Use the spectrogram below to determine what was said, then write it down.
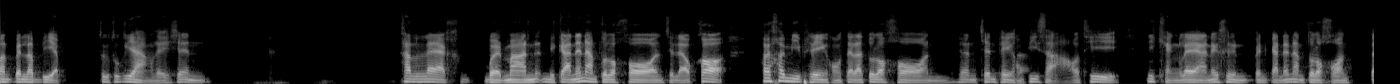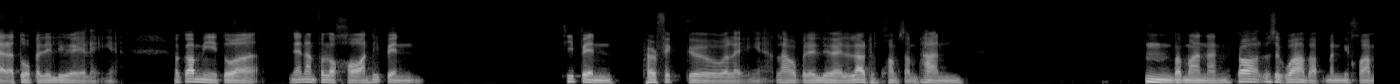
มันเป็นระเบียบทุก ๆ อย่างเลย เช่น ขั้นแรกเปิดมามีการแนะนำตัวละครเสร็จแล้วก็ ค่อยๆ มีเพลงของแต่ละตัวละคร เช่น เช่นเพลงของพี่สาวที่ที่แข็งแรงนี่คือเป็นการแนะนำตัวละครแต่ละตัวไปเรื่อยๆอะไรอย่างเงี้ยแล้วก็มีตัวแนะนำตัวละครที่เป็นที่เป็น perfect girl อะไรอย่างเงี้ยเล่าไปเรื่อยๆ แล้วเล่าถึงความสัมพันธ์ อืม ประมาณนั้นก็รู้สึกว่าแบบมันมีความ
